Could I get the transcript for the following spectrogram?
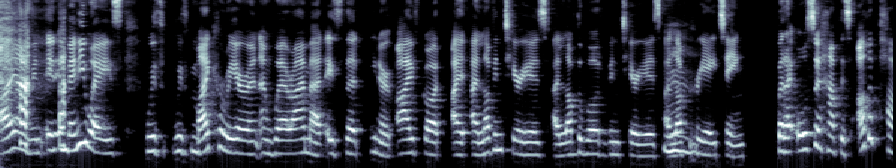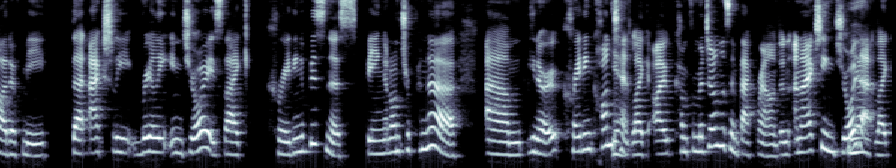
I am in, in, in, many ways with with my career and, and where I'm at is that, you know, I've got I, I love interiors, I love the world of interiors, I love mm. creating. But I also have this other part of me that actually really enjoys like creating a business, being an entrepreneur, um, you know, creating content. Yeah. Like I come from a journalism background and, and I actually enjoy yeah. that, like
